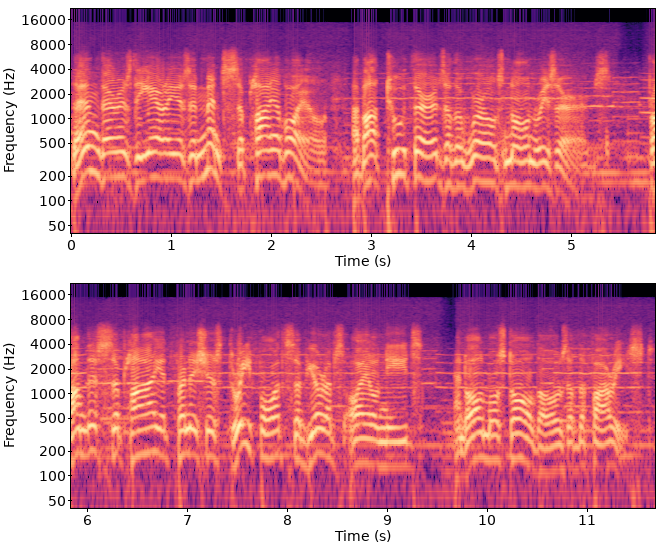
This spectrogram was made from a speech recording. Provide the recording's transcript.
Then there is the area's immense supply of oil, about two-thirds of the world's known reserves. From this supply, it furnishes three-fourths of Europe's oil needs and almost all those of the Far East.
